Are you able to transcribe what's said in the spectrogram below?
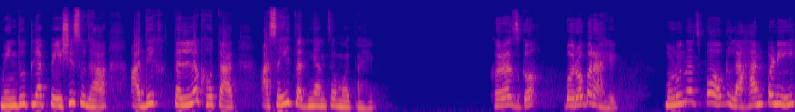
मेंदूतल्या पेशीसुद्धा अधिक तल्लक होतात असंही तज्ज्ञांचं मत आहे. खरंच ग बरोबर आहे. म्हणूनच बघ लहानपणी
